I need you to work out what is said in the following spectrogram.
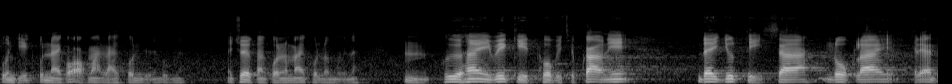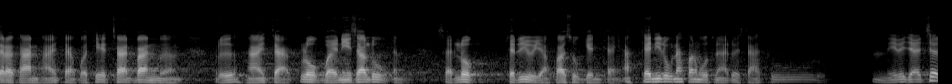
คุณหญิงคุณนายก็ออกมาหลายคนอยู่นะลูกนะมาช่วยกันคนละไม้คนละมือนะอืเพื่อให้วิกฤตโควิด -19 นี้ ได้ยุติซะโรคร้ายและอันตรธานหายจากประเทศชาติบ้านเมือง หรือหายจากโรคใบนี้ซะลูกกันสัตว์โลกจะได้อยู่อย่างผาสุกเย็นใจอะแค่นี้ลูกนะขออนุโมทนาด้วยสาธุลูกอืมนี่เราจะเชื่อ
